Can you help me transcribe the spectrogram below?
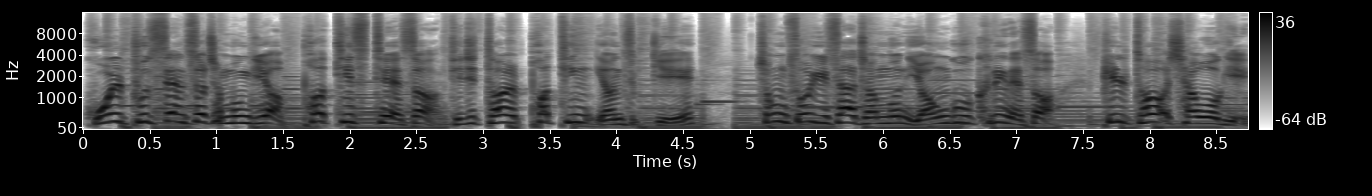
골프 센서 전문기업 퍼티스트에서 디지털 퍼팅 연습기 청소이사 전문 영구 크린에서 필터 샤워기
